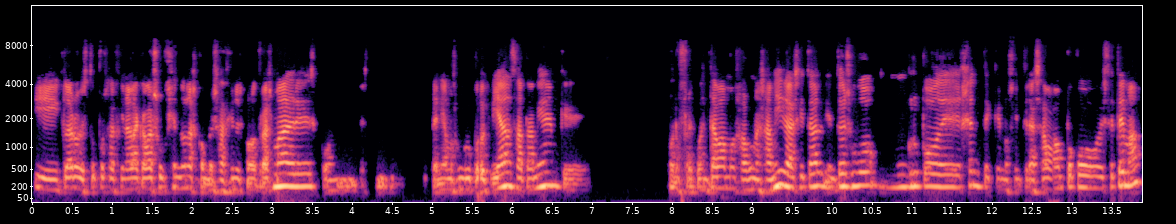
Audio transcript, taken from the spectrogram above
Y claro, esto pues al final acaba surgiendo en las conversaciones con otras madres, con teníamos un grupo de crianza también que, bueno, frecuentábamos algunas amigas y tal. Y entonces hubo un grupo de gente que nos interesaba un poco este tema.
